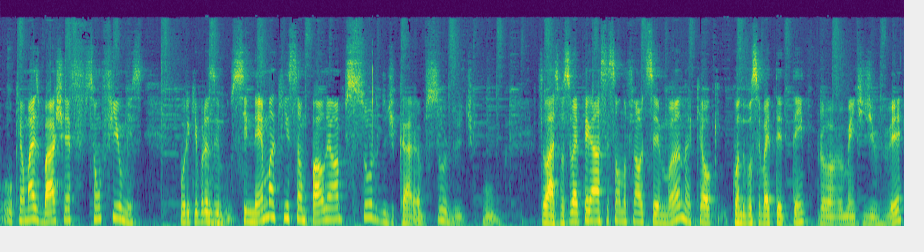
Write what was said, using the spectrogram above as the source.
o que eu mais baixo é- são filmes. Porque, por exemplo, cinema aqui em São Paulo é um absurdo de cara, é um absurdo. Tipo, sei lá, se você vai pegar uma sessão no final de semana, que é o que- quando você vai ter tempo, provavelmente, de ver,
